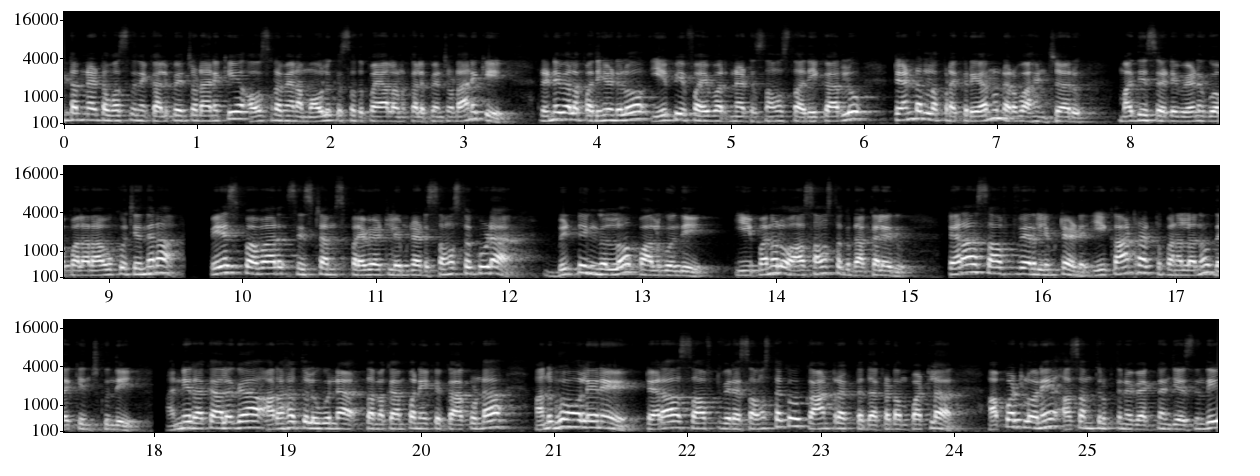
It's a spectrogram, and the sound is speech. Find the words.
ఇంటర్నెట్ వసతిని కల్పించడానికి అవసరమైన మౌలిక సదుపాయాలను కల్పించడానికి రెండు వేల పదిహేడులో ఏపీ ఫైబర్ నెట్ సంస్థ అధికారులు టెండర్ల ప్రక్రియను నిర్వహించారు. మద్దిశెట్టి వేణుగోపాలరావుకు చెందిన Pace Power Systems Private Limited సంస్థ కూడా బిడ్డింగుల్లో పాల్గొంది. ఈ పనులు ఆ సంస్థకు దక్కలేదు. టెరా సాఫ్ట్వేర్ లిమిటెడ్ ఈ కాంట్రాక్ట్ పనులను దక్కించుకుంది. అన్ని రకాలుగా అర్హతలు ఉన్న తమ కంపెనీకి కాకుండా అనుభవం లేని టెరా సాఫ్ట్వేర్ సంస్థకు కాంట్రాక్ట్ దక్కడం పట్ల అప్పట్లోనే అసంతృప్తిని వ్యక్తం చేసింది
